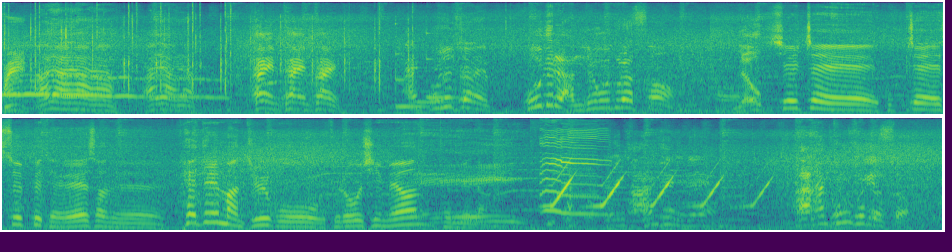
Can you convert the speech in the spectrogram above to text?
아니야, 아니야, 아니야, 아니야, 아니야. 타임, 타임, 타임. 아니, 보셨잖아요. 보드를 안 들고 들었어. 실제 국제 SUP 대회에서는 패들만 들고 들어오시면 됩니다. 다한 통이네. 다 한 통속이었어.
